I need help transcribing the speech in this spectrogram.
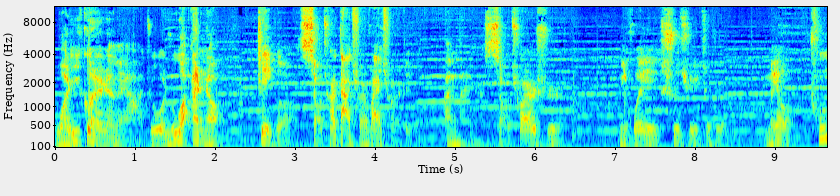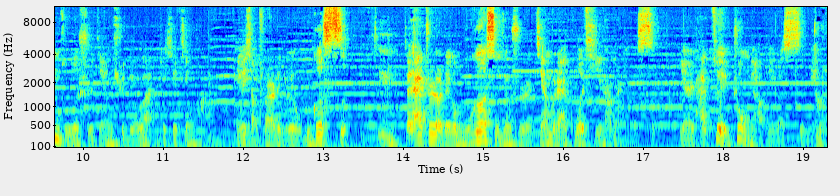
我一个人认为啊，如果如果按照这个小圈儿、大圈儿、外圈儿这个安排呢，小圈儿是你会失去，就是没有充足的时间去浏览这些精华，因为小圈儿里边有吴哥寺。嗯，大家知道这个吴哥寺就是柬埔寨国旗上面那个寺，也是它最重要的一个寺庙。对，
